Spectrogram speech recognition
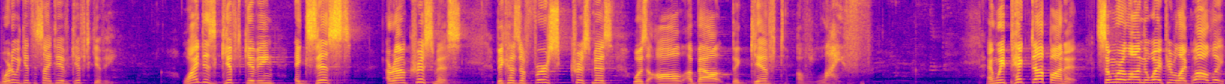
where do we get this idea of gift giving? Why does gift giving exist around Christmas? Because the first Christmas was all about the gift of life. And we picked up on it. Somewhere along the way, people are like, wow, look,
